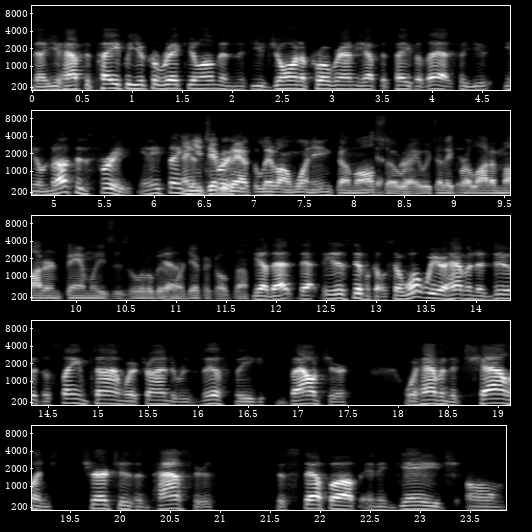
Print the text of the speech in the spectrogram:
Now you have to pay for your curriculum, and if you join a program, you have to pay for that. So you you know nothing's free. Anything and you typically free, have to live on one income also, right? Which I think yeah. for a lot of modern families is a little bit yeah. more difficult. Huh? Yeah, that that it is difficult. So what we are having to do at the same time, we're trying to resist the voucher. We're having to challenge churches and pastors to step up and engage on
